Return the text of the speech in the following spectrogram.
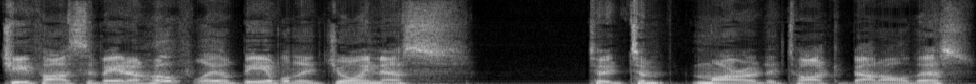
Chief Acevedo. Hopefully, he'll be able to join us to, tomorrow to talk about all this,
